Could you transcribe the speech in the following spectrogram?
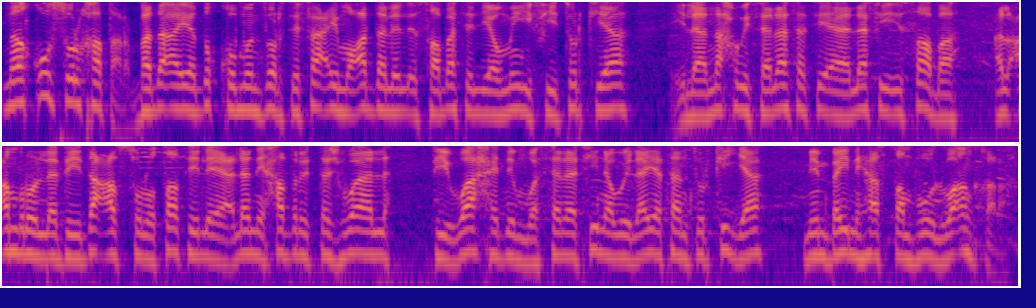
ناقوس الخطر. بدأ يدق منذ ارتفاع معدل الإصابات اليومي في تركيا إلى نحو ثلاثة آلاف إصابة. الأمر الذي دعا السلطات لإعلان حظر التجوال في 31 ولاية تركية من بينها اسطنبول وأنقرة.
